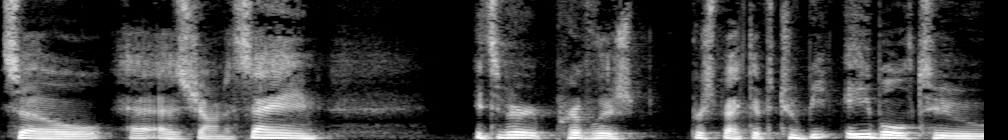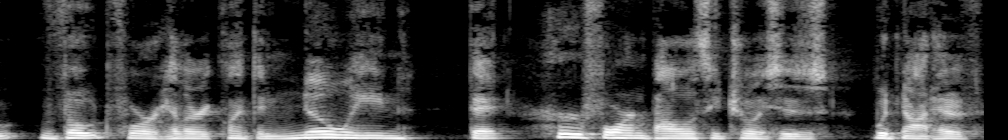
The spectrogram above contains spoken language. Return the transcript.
So, as John is saying, it's a very privileged perspective to be able to vote for Hillary Clinton, knowing that her foreign policy choices would not have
